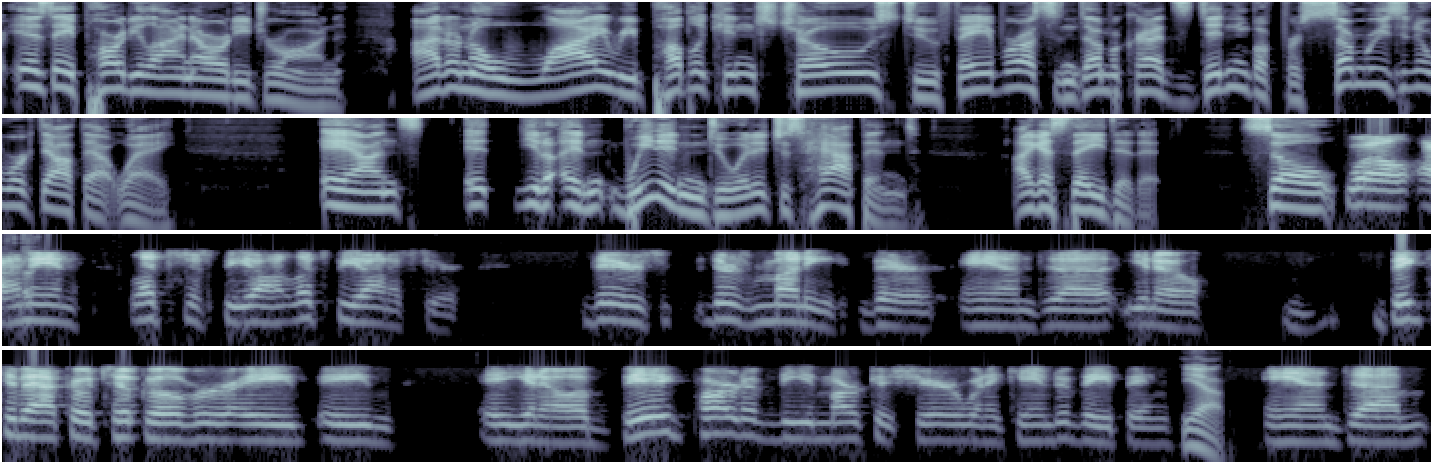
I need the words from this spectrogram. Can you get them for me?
is a party line already drawn. I don't know why Republicans chose to favor us and Democrats didn't, but for some reason it worked out that way. And it you know, and we didn't do it, it just happened. I guess they did it. So Well, I mean, let's just be on. Let's be honest here. There's there's money there, and uh, you know, big tobacco took over a a a you know a big part of the market share when it came to vaping. yeah. and um,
